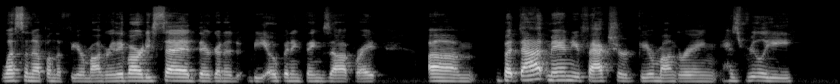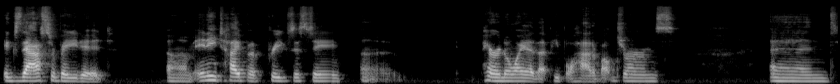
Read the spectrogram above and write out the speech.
lessen up on the fear mongering they've already said they're going to be opening things up right? Um, but that manufactured fear mongering has really exacerbated um, any type of pre-existing uh, paranoia that people had about germs. And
